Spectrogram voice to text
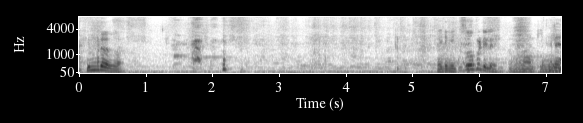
ചിന്ത ഉള്ള സോപ്പിട്ടില്ലേ? അല്ലേ?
